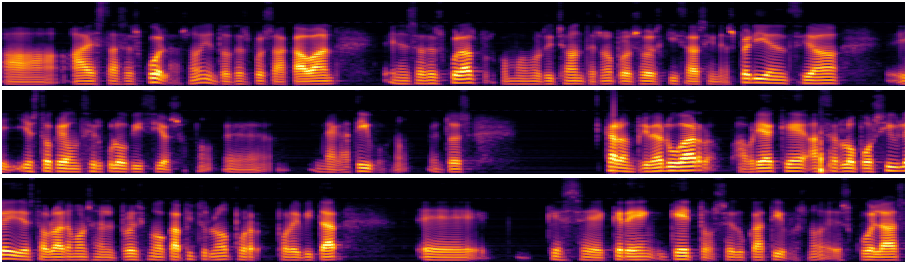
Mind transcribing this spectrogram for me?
a, estas escuelas, ¿no? Y entonces pues acaban en esas escuelas, pues como hemos dicho antes, ¿no? Profesores quizás sin experiencia y, esto crea un círculo vicioso, ¿no? Eh, negativo, ¿no? Entonces, claro, en primer lugar habría que hacer lo posible, y de esto hablaremos en el próximo capítulo, ¿no? por, por evitar eh, que se creen guetos educativos, ¿no? escuelas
